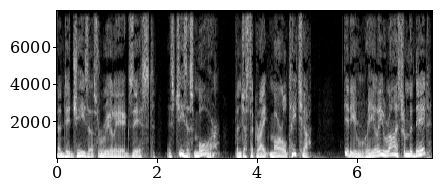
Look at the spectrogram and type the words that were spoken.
uh, did Jesus really exist? Is Jesus more than just a great moral teacher? Did he really rise from the dead?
